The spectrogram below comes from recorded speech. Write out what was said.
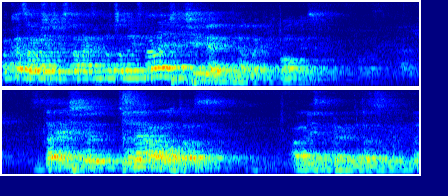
Okazało się, że w Stanach Zjednoczonych znaleźli się chętni na taki pomysł. Zdaje się General Motors, ale nie jestem pewien teraz co firmy,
